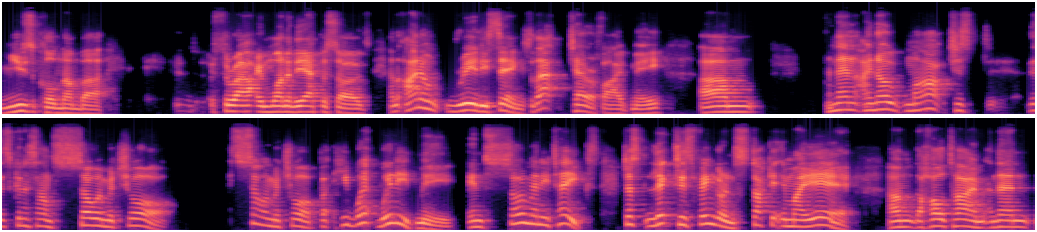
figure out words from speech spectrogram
musical number throughout in one of the episodes. And I don't really sing. So that terrified me. Um, and then I know Mark just, this is going to sound so immature. It's so immature, but he wet willied me in so many takes, just licked his finger and stuck it in my ear um, the whole time. And then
